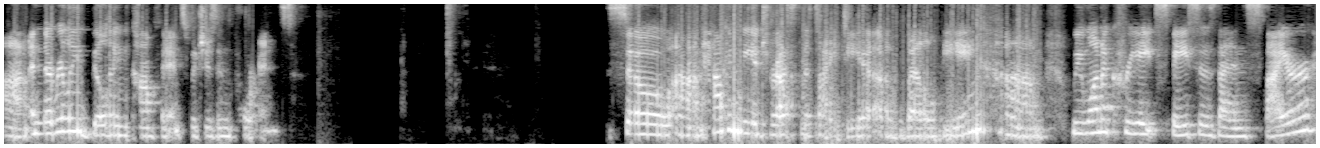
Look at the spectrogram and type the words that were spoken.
Um, and they're really building confidence, which is important. So um, how can we address this idea of well-being? Um, we want to create spaces that inspire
